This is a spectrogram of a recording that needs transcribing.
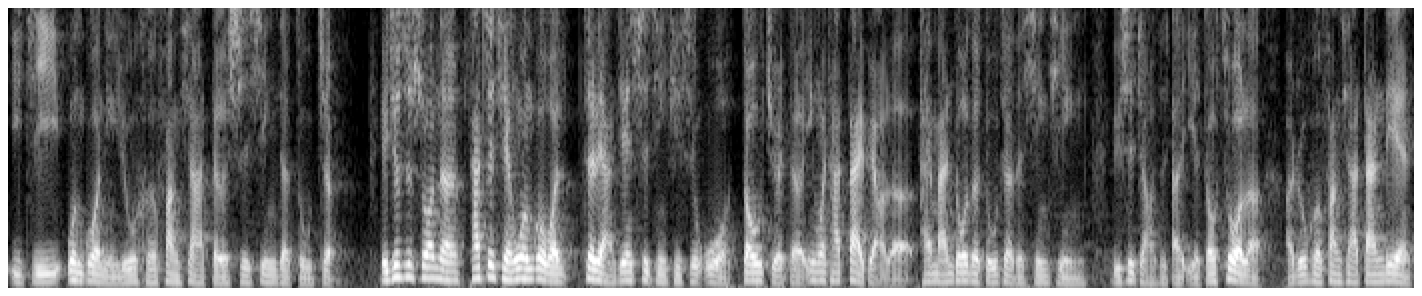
以及问过你如何放下得失心的读者。也就是说呢，他之前问过我这两件事情，其实我都觉得，因为他代表了还蛮多的读者的心情，于是饺子呃也都做了啊，如何放下单恋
